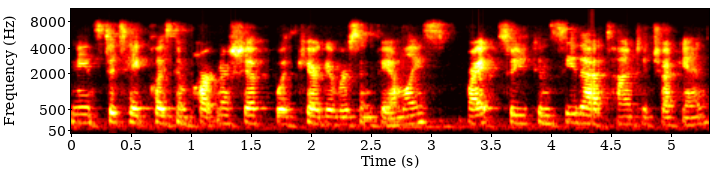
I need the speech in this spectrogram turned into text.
needs to take place in partnership with caregivers and families, right? So you can see that time to check in.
